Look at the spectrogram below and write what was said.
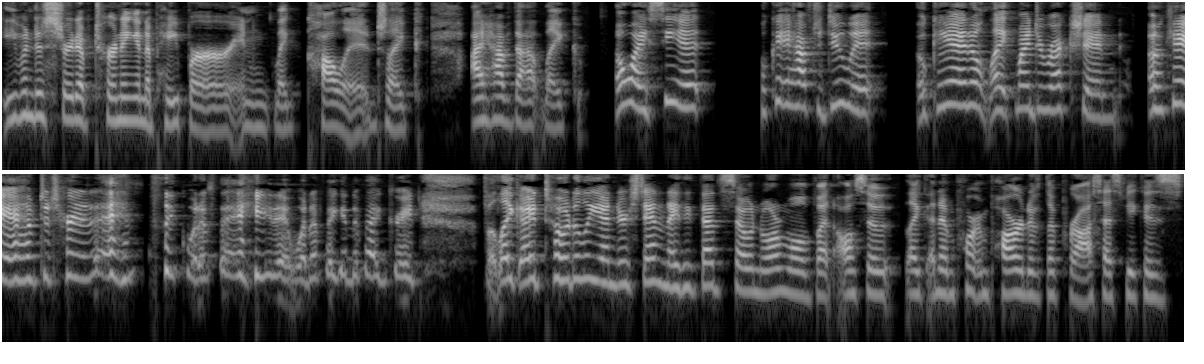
even just straight up turning in a paper in like college, like, I have that, like, oh, I see it. Okay, I have to do it okay, I don't like my direction. Okay, I have to turn it in. like, what if they hate it? What if I get a bad grade? But like, I totally understand. And I think that's so normal, but also like an important part of the process because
